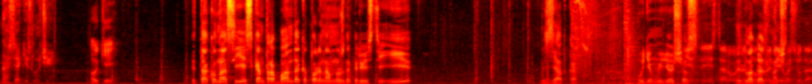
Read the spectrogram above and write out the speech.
На всякий случай. Окей. Итак, у нас есть контрабанда, которую нам нужно перевести, и взятка. Будем ее сейчас Если есть оружие, предлагать, значит. его сюда.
